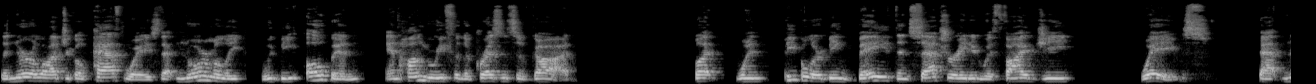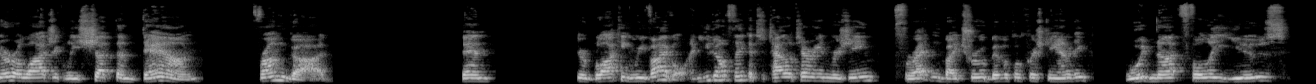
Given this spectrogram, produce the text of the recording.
the neurological pathways that normally would be open and hungry for the presence of God. But when people are being bathed and saturated with 5G waves that neurologically shut them down from God, then you're blocking revival. And you don't think a totalitarian regime threatened by true biblical Christianity would not fully use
